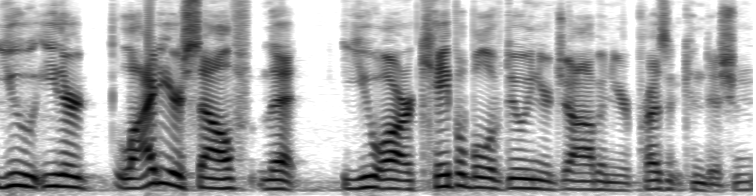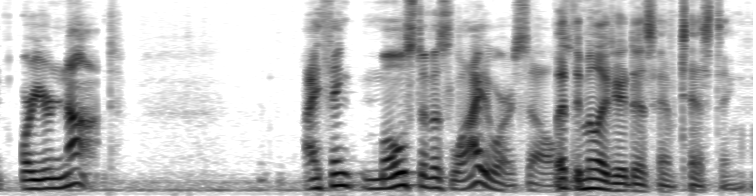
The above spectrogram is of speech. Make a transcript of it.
you either lie to yourself that you are capable of doing your job in your present condition or you're not. I think most of us lie to ourselves. But the military does have testing.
